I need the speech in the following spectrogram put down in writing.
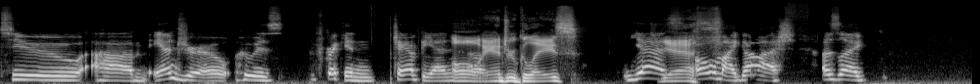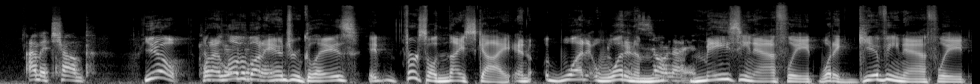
to um, Andrew, who is freaking champion. Oh, Andrew Glaze. yes. yes. Oh my gosh, I was like, I'm a chump. You know what I love about. Andrew Glaze? It, first of all, nice guy, and what what an so am- nice. amazing athlete! What a giving athlete!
